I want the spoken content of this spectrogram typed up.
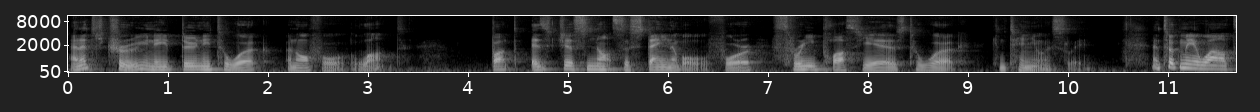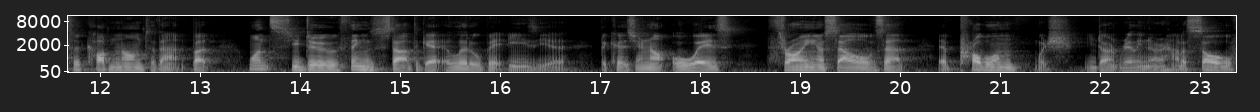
And it's true, you need, do need to work an awful lot, but it's just not sustainable for three plus years to work continuously. It took me a while to cotton on to that, but once you do, things start to get a little bit easier because you're not always throwing yourselves at a problem which you don't really know how to solve.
